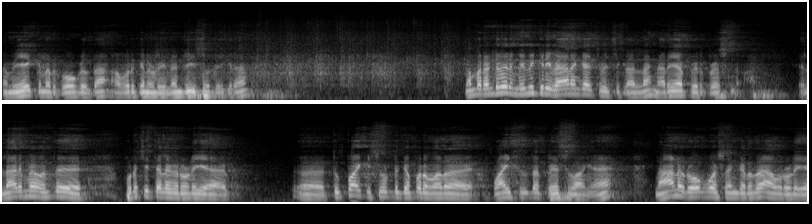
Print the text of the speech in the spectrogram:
நம்ம இயக்குனர் கோகுல் தான். அவருக்கு என்னுடைய நன்றி சொல்லிக்கிறேன். நம்ம ரெண்டு பேரும் மிமிக்ரி வேற எங்கேயாச்சும் வச்சுக்கலாம்ல நிறையா பேர் பேசணும். எல்லாருமே வந்து புரட்சி தலைவருடைய துப்பாக்கி சூட்டுக்கு அப்புறம் வர வாய்ஸில் தான் பேசுவாங்க. நானும் ரோபோ சங்கர் தான் அவருடைய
